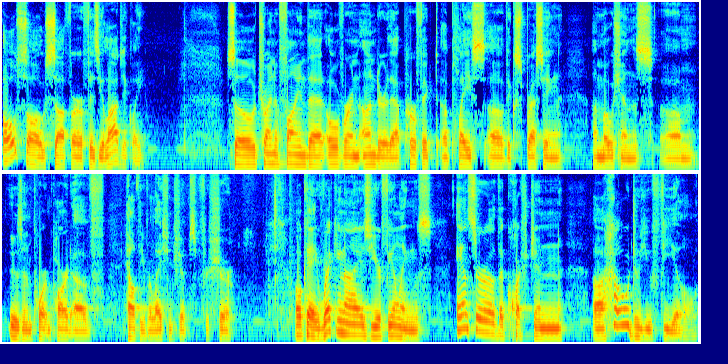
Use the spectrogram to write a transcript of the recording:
also suffer physiologically. So, trying to find that over and under, that perfect uh, place of expressing emotions um, is an important part of healthy relationships for sure. Okay, recognize your feelings. Answer the question uh, How do you feel?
